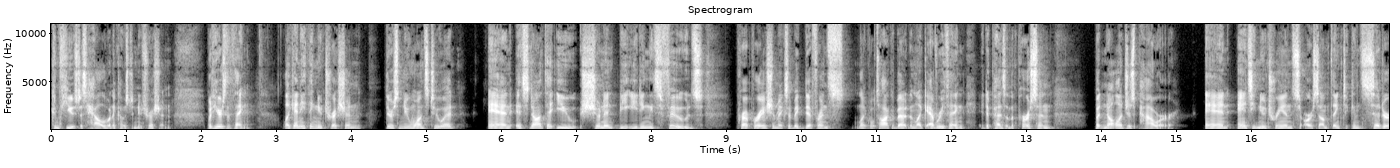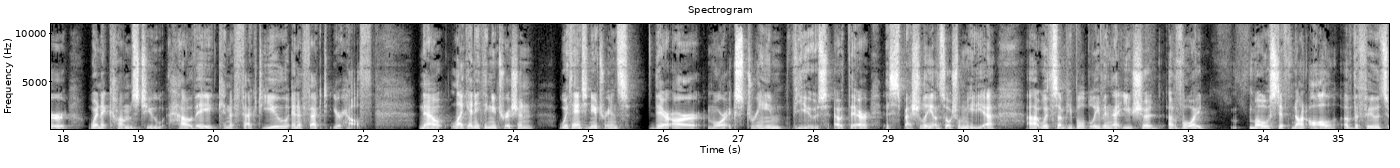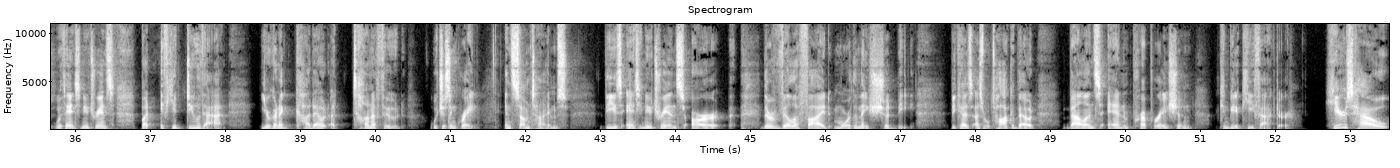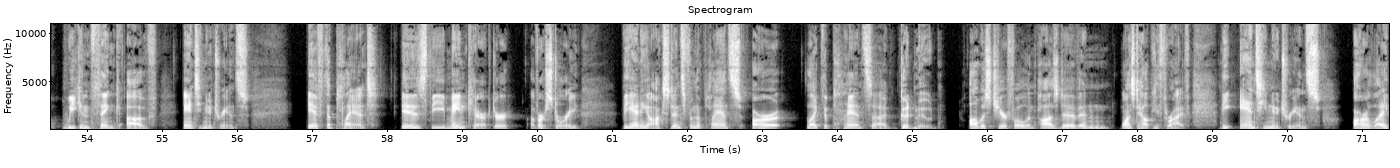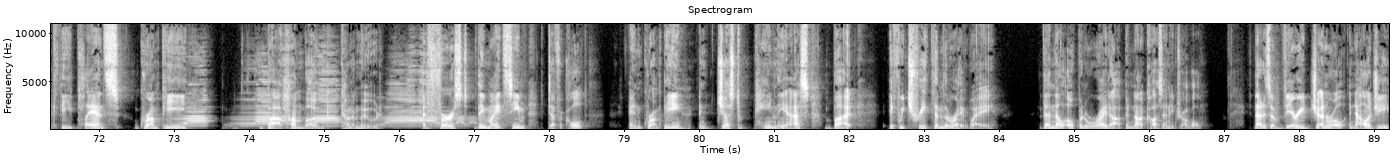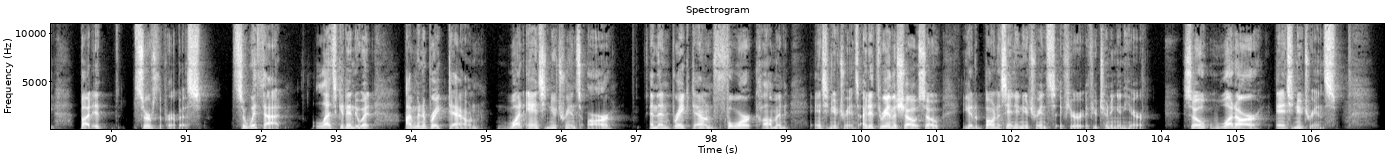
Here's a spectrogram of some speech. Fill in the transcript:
confused as hell when it comes to nutrition. But here's the thing like anything nutrition, there's nuance to it. And it's not that you shouldn't be eating these foods. Preparation makes a big difference, like we'll talk about. And like everything, it depends on the person. But knowledge is power. And anti nutrients are something to consider when it comes to how they can affect you and affect your health. Now, like anything nutrition, with anti-nutrients, there are more extreme views out there, especially on social media, uh, with some people believing that you should avoid most, if not all, of the foods with anti-nutrients. But if you do that, you're going to cut out a ton of food, which isn't great. And sometimes these anti-nutrients are they're vilified more than they should be because as we'll talk about, balance and preparation can be a key factor. Here's how we can think of anti nutrients. If the plant is the main character of our story, the antioxidants from the plants are like the plant's uh, good mood, always cheerful and positive and wants to help you thrive. The anti nutrients are like the plant's grumpy, bah humbug kind of mood. At first, they might seem difficult and grumpy and just a pain in the ass, but if we treat them the right way, then they'll open right up and not cause any trouble. That is a very general analogy, but it serves the purpose. So, with that, let's get into it. I'm going to break down what anti nutrients are and then break down four common anti nutrients. I did three on the show, so you get a bonus anti nutrients if you're if you're tuning in here. So, what are anti nutrients?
